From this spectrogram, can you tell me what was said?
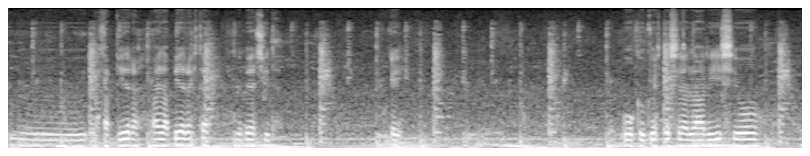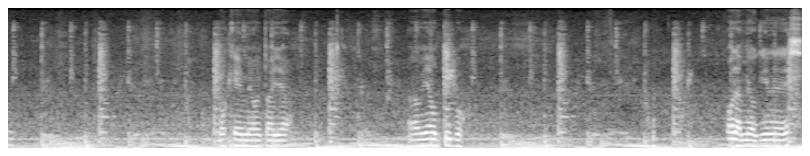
Mm, piedra, ah, la piedra ahí está, la piedra chiquita. Ok. Oh, creo que esto sea larguísimo. Ok, me voy para allá. Ah, había un tipo. Hola amigo, ¿quién eres?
